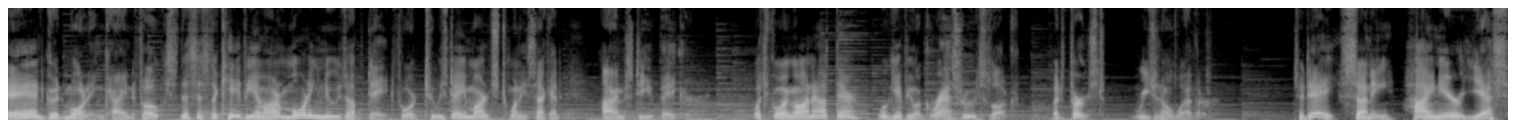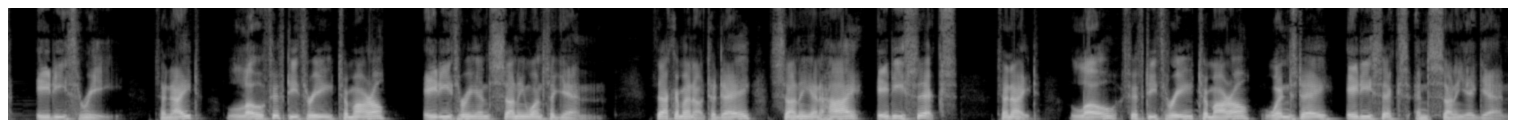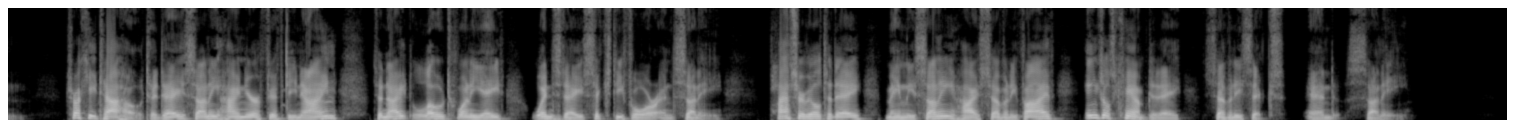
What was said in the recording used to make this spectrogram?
And good morning, kind folks. This is the KVMR Morning News Update for Tuesday, March 22nd. I'm Steve Baker. What's going on out there? We'll give you a grassroots look. But first, regional weather. Today, sunny, high near yes, 83. Tonight, low 53. Tomorrow, 83 and sunny once again. Sacramento, today, sunny and high, 86. Tonight, Low 53 tomorrow, Wednesday 86 and sunny again. Truckee Tahoe, today sunny, high near 59. Tonight, low 28, Wednesday 64 and sunny. Placerville today, mainly sunny, high 75. Angels Camp today, 76 and sunny.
